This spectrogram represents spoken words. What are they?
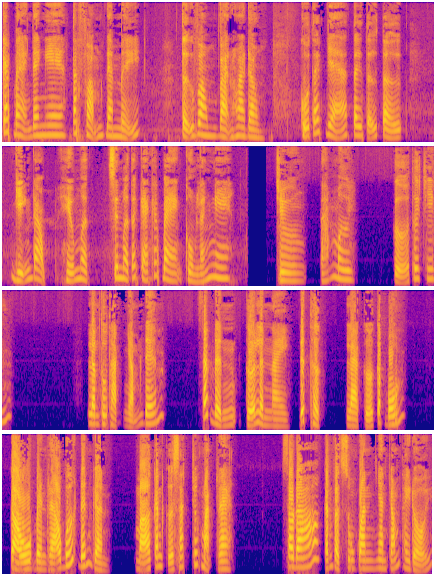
các bạn đang nghe tác phẩm đam mỹ, tử vong vạn hoa đồng, của tác giả tây tử tự. Diễn đọc hiểu mịch. Xin mời tất cả các bạn cùng lắng nghe. Chương tám mươi, cửa thứ chín. Lâm thu thạch nhẩm đếm, xác định cửa lần này đích thực là cửa cấp bốn. Cậu bèn rảo bước đến gần, mở cánh cửa sắt trước mặt ra. Sau đó, cảnh vật xung quanh nhanh chóng thay đổi.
